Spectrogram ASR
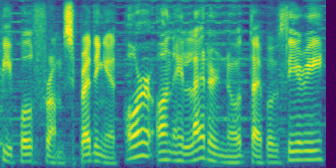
people from spreading it. Or on a lighter note type of theory,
